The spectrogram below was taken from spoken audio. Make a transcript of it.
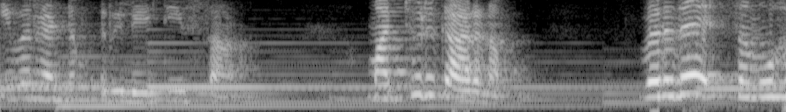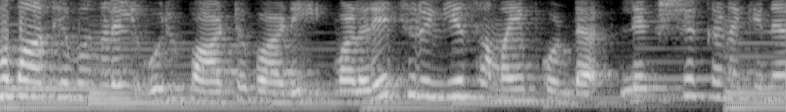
ഇവർ രണ്ടും റിലേറ്റീവ്സ് ആണ്. മറ്റൊരു കാരണം. വെറുതെ സമൂഹ മാധ്യമങ്ങളിൽ ഒരു പാട്ട് പാടി വളരെ ചുരുങ്ങിയ സമയം കൊണ്ട് ലക്ഷക്കണക്കിന്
